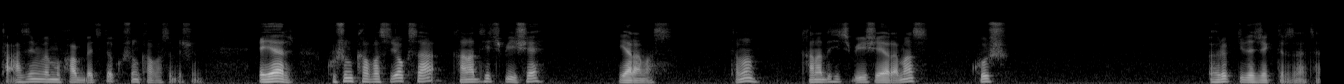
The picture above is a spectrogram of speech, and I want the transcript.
Tazim ve muhabbeti de kuşun kafası düşün. Eğer kuşun kafası yoksa kanadı hiçbir işe yaramaz. Tamam Kanadı hiçbir işe yaramaz. Kuş ölüp gidecektir zaten.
